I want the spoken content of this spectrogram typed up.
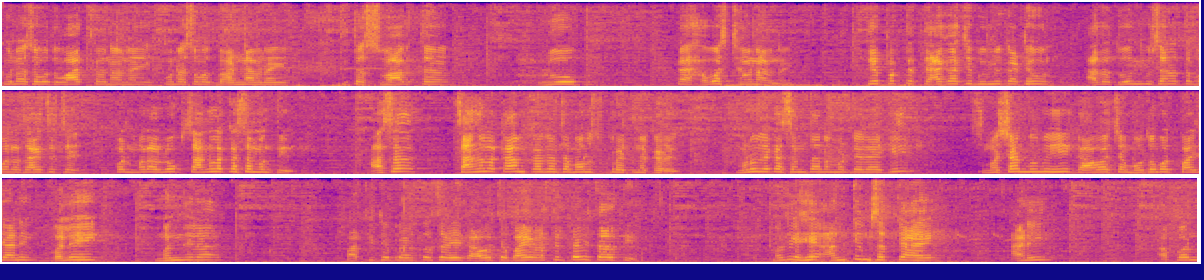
कुणासोबत वाद करणार नाही कुणासोबत भांडणार नाही. तिथं स्वार्थ लोभ काय हवस ठेवणार नाही. ते फक्त त्यागाची भूमिका ठेवून आता दोन दिवसानं तर मला जायचंच आहे पण मला लोक चांगलं कसं म्हणतील? असं चांगलं काम करण्याचा माणूस प्रयत्न करेल. म्हणून एका संतानं म्हटलेलं आहे की स्मशानभूमी ही गावाच्या मधोमध पाहिजे आणि भलेही मंदिरं बाकीचे प्रयत्न हे गावाच्या बाहेर असतील तरी चालतील. म्हणजे हे अंतिम सत्य आहे. आणि आपण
